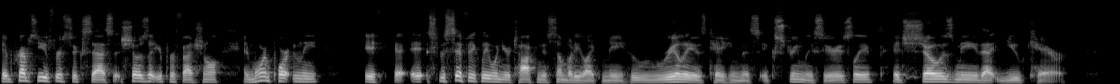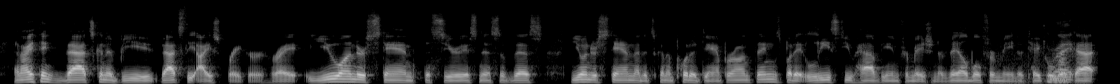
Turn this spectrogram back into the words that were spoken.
it preps you for success. It shows that you're professional and more importantly, if it, specifically when you're talking to somebody like me who really is taking this extremely seriously, it shows me that you care. And I think that's going to be that's the icebreaker, right? You understand the seriousness of this. You understand that it's going to put a damper on things, but at least you have the information available for me to take a right. look at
